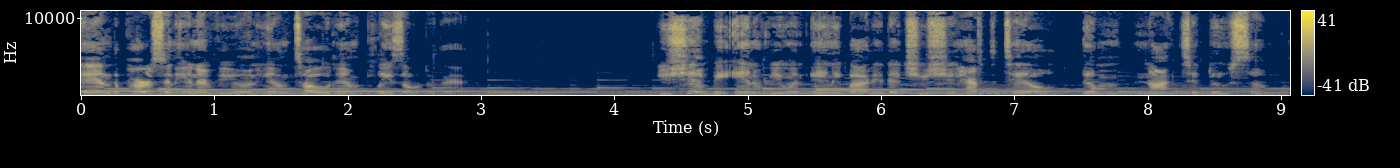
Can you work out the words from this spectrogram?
And the person interviewing him told him, please don't do that. You shouldn't be interviewing anybody that you should have to tell them not to do something.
